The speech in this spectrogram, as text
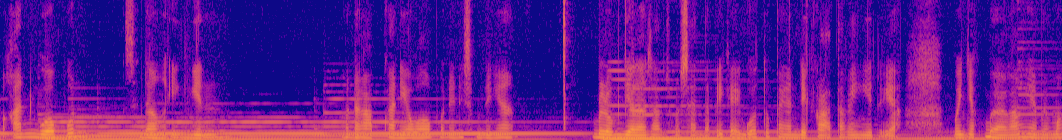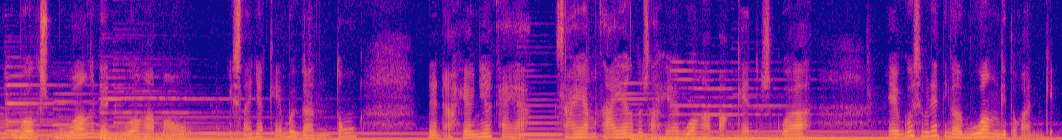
Bahkan gue pun sedang ingin menerapkan ya walaupun ini sebenarnya belum jalan 100% tapi kayak gue tuh pengen decluttering gitu ya. Banyak barang yang memang gue harus buang dan gue nggak mau istilahnya kayak bergantung dan akhirnya kayak sayang-sayang terus akhirnya gue nggak pakai terus gue ya gue sebenarnya tinggal buang gitu kan kayak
